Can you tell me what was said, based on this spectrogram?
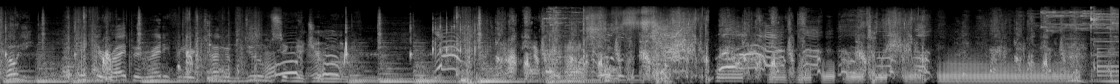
Cody, I think they're ripe and ready for your tongue of doom signature move.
